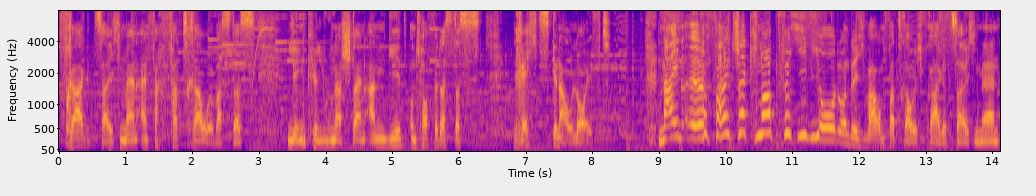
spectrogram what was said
Fragezeichen Man einfach vertraue, was das linke Lunastein angeht und hoffe, dass das rechts genau läuft. Nein, äh, falscher Knopf, ich Idiot. Und ich, warum vertraue ich Fragezeichen, man?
